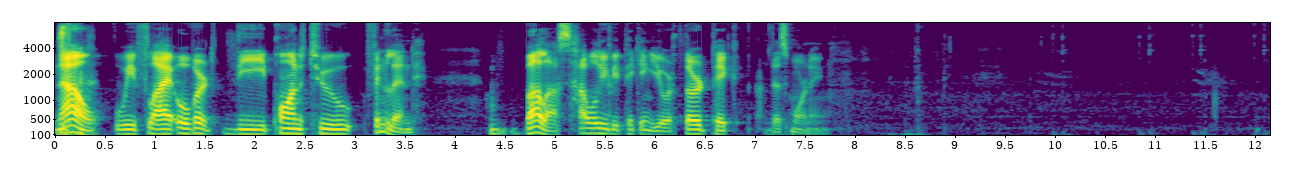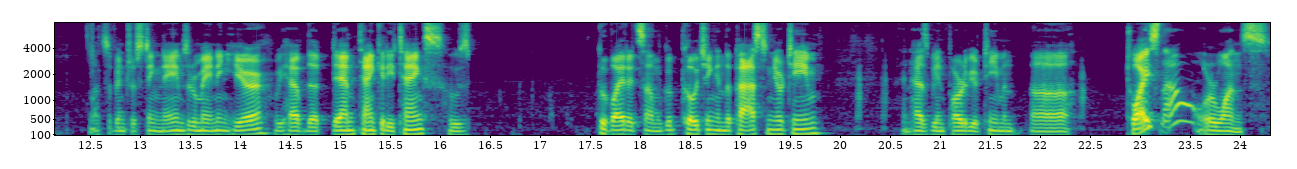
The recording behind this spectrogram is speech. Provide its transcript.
Now we fly over the pond to Finland. Balas, how will you be picking your third pick this morning? Lots of interesting names remaining here. We have the damn tankety tanks, who's provided some good coaching in the past in your team, and has been part of your team in, uh, twice now or once?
